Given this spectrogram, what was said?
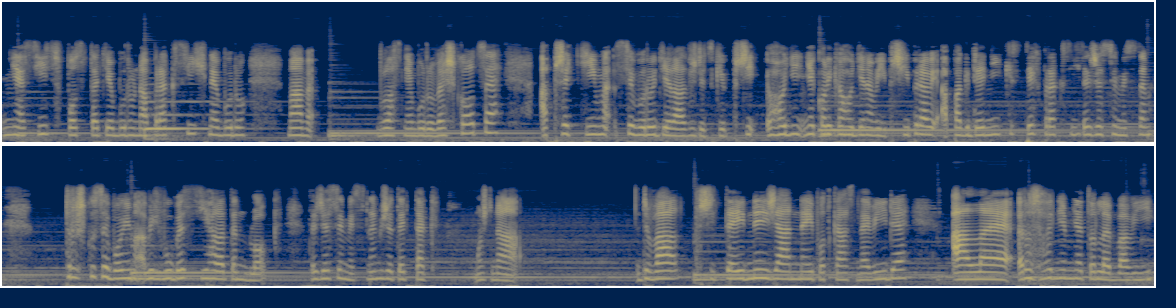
měsíc v podstatě budu na praxích, nebudu, máme, vlastně budu ve školce a předtím si budu dělat vždycky při, hodin, několika hodinový přípravy a pak deníky z těch praxí, takže si myslím, trošku se bojím, abych vůbec stíhala ten blog, takže si myslím, že teď tak možná dva, tři týdny žádný podcast nevíde, ale rozhodně mě tohle baví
